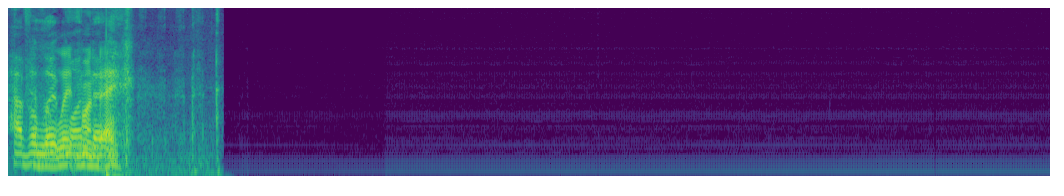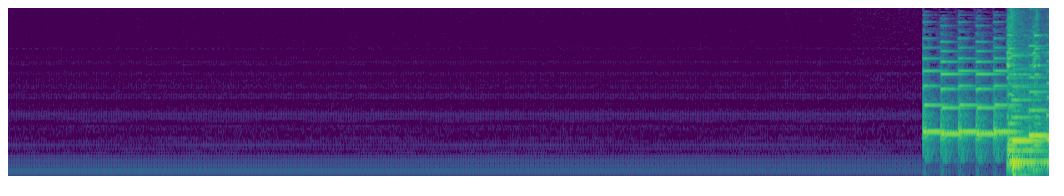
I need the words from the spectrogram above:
Have a lit Monday. Thank you.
